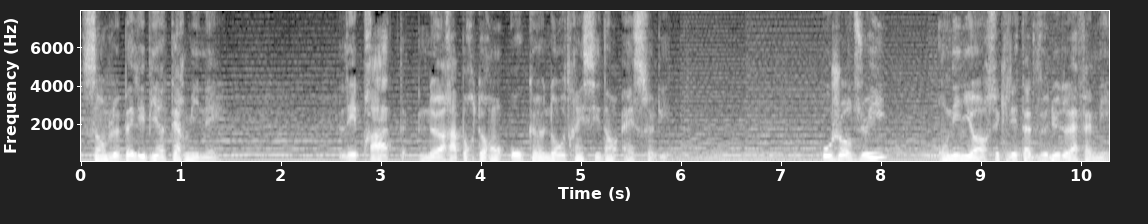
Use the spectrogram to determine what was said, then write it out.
semblent bel et bien terminées. Les Pratt ne rapporteront aucun autre incident insolite. Aujourd'hui, on ignore ce qu'il est advenu de la famille.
